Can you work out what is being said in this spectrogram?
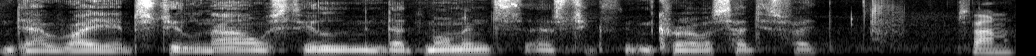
that's why I'm still now, still in that moment, uh, still incredibly satisfied. Simon.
